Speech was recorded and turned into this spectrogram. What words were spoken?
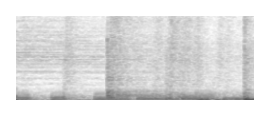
Thank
